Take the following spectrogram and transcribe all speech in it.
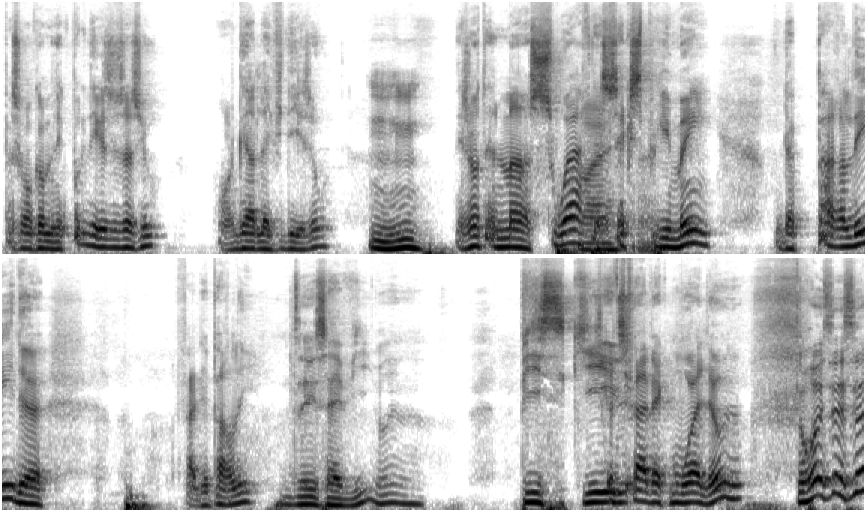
Parce qu'on communique pas avec des réseaux sociaux. On regarde la vie des autres. Mhm. Les gens ont tellement soif Ouais, de s'exprimer, de parler, de... Fallait parler. Dire sa vie, ouais. Puis ce qui Ce que tu fais avec moi, là, là Ouais, c'est ça.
